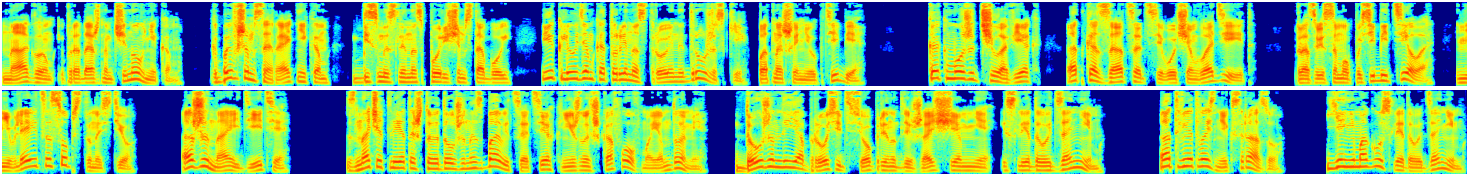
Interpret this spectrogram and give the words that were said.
наглым и продажным чиновникам, к бывшим соратникам, бессмысленно спорящим с тобой, и к людям, которые настроены дружески по отношению к тебе? Как может человек отказаться от всего, чем владеет? Разве само по себе тело не является собственностью? А жена и дети? Значит ли это, что я должен избавиться от всех книжных шкафов в моем доме? Должен ли я бросить все принадлежащее мне и следовать за ним? Ответ возник сразу. Я не могу следовать за ним,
